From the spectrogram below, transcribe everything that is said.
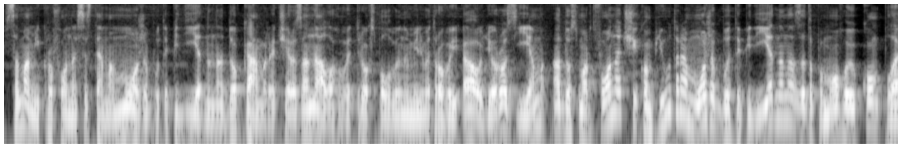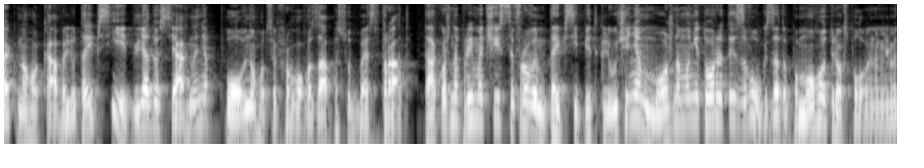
Сама мікрофонна система може бути під'єднана до камери через аналоговий 3,5 мм аудіороз'єм, а до смартфона чи комп'ютера може бути під'єднана за допомогою комплектного кабелю Type-C для досягнення повного цифрового запису без втрат. Також на приймачі з цифровим Type-C підключенням можна моніторити звук за допомогою 3,5 мм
